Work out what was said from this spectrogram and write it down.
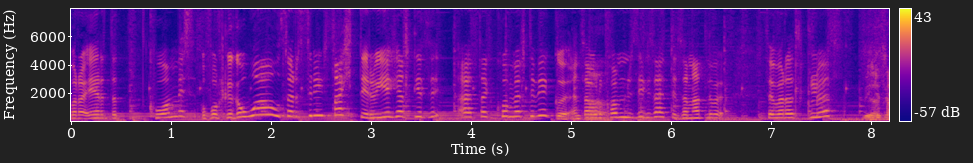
bara er þetta komið og fólk er ekki, wow, það eru þrýr þættir og ég held ég að þetta komi eftir viku. En þá eru komin þrýr þættir, þannig að allir, þau verða all glöð. Við getum,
